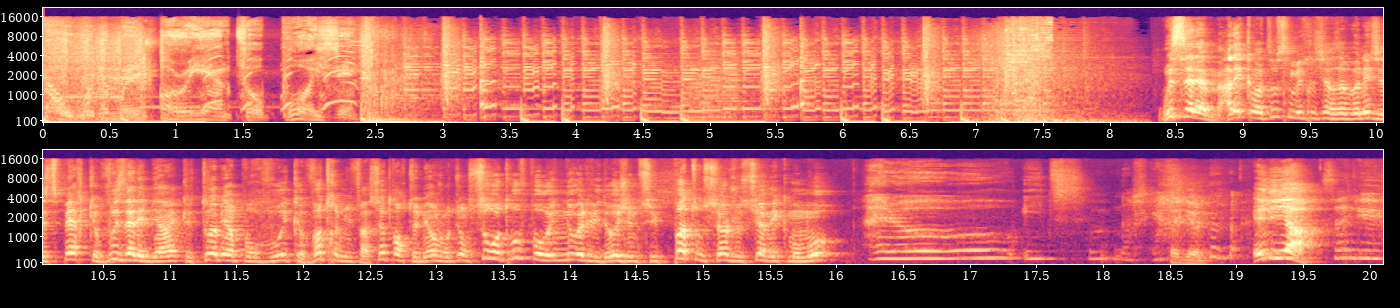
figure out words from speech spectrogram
know what I mean. Oriental poison. Wassalam, allez comment à tous mes très chers abonnés, j'espère que vous allez bien, que tout va bien pour vous et que votre mifa se porte bien. Aujourd'hui on se retrouve pour une nouvelle vidéo et je ne suis pas tout seul, je suis avec Momo, Hello, it's. Non, je ta gueule, Elia. Salut.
